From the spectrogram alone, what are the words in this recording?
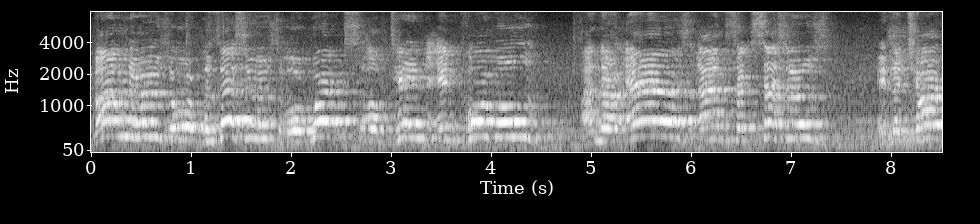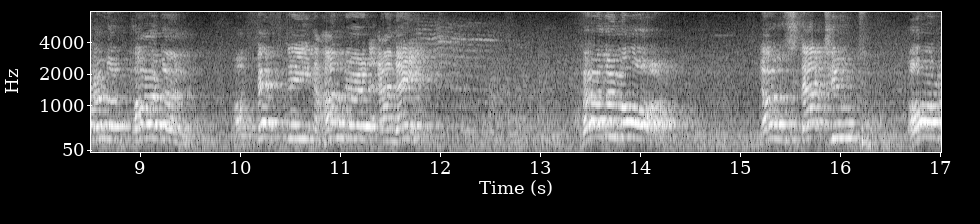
founders or possessors or works of tin in Cornwall, and their heirs and successors in the Charter of Pardon of 1508. Furthermore, no statute or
